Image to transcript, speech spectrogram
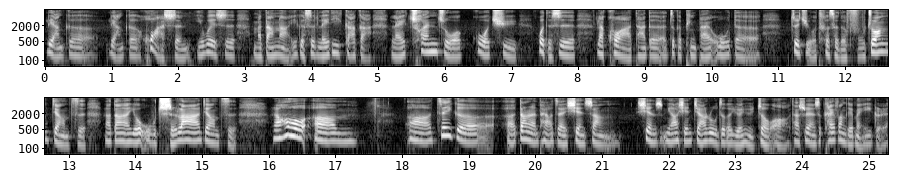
两个两个化身，一位是马当娜，一个是 Lady Gaga，来穿着过去或者是拉胯它的这个品牌屋的最具有特色的服装这样子。那当然有舞池啦这样子，然后嗯啊这个呃，当然他要在线上。现你要先加入这个元宇宙哦，它虽然是开放给每一个人，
